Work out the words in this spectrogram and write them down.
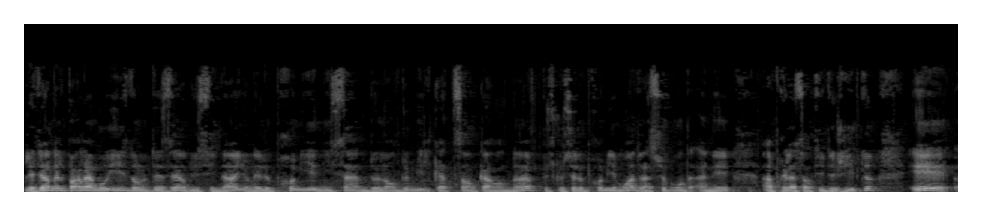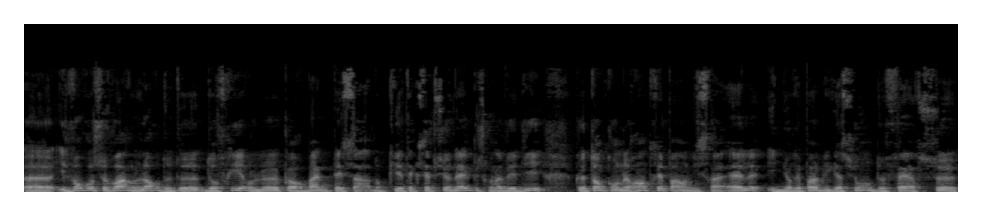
L'Éternel parla à Moïse dans le désert du Sinaï. On est le premier Nissan de l'an 2449, puisque c'est le premier mois de la seconde année après la sortie d'Égypte. Et euh, ils vont recevoir l'ordre d'offrir le Korban Pessah, donc qui est exceptionnel, puisqu'on avait dit que tant qu'on ne rentrait pas en Israël, il n'y aurait pas obligation de faire ce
